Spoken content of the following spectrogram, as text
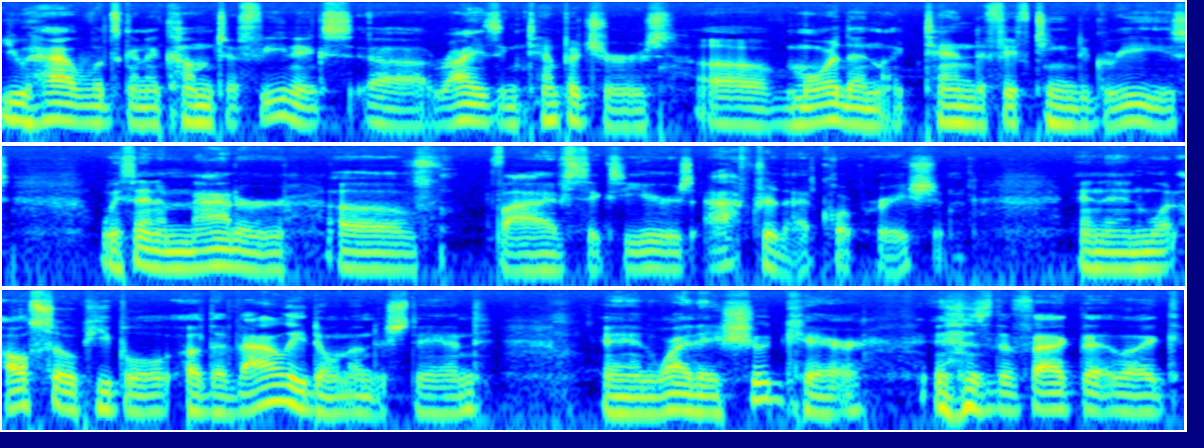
you have what's going to come to Phoenix uh, rising temperatures of more than like 10 to 15 degrees within a matter of five, six years after that corporation. And then what also people of the valley don't understand and why they should care is the fact that like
